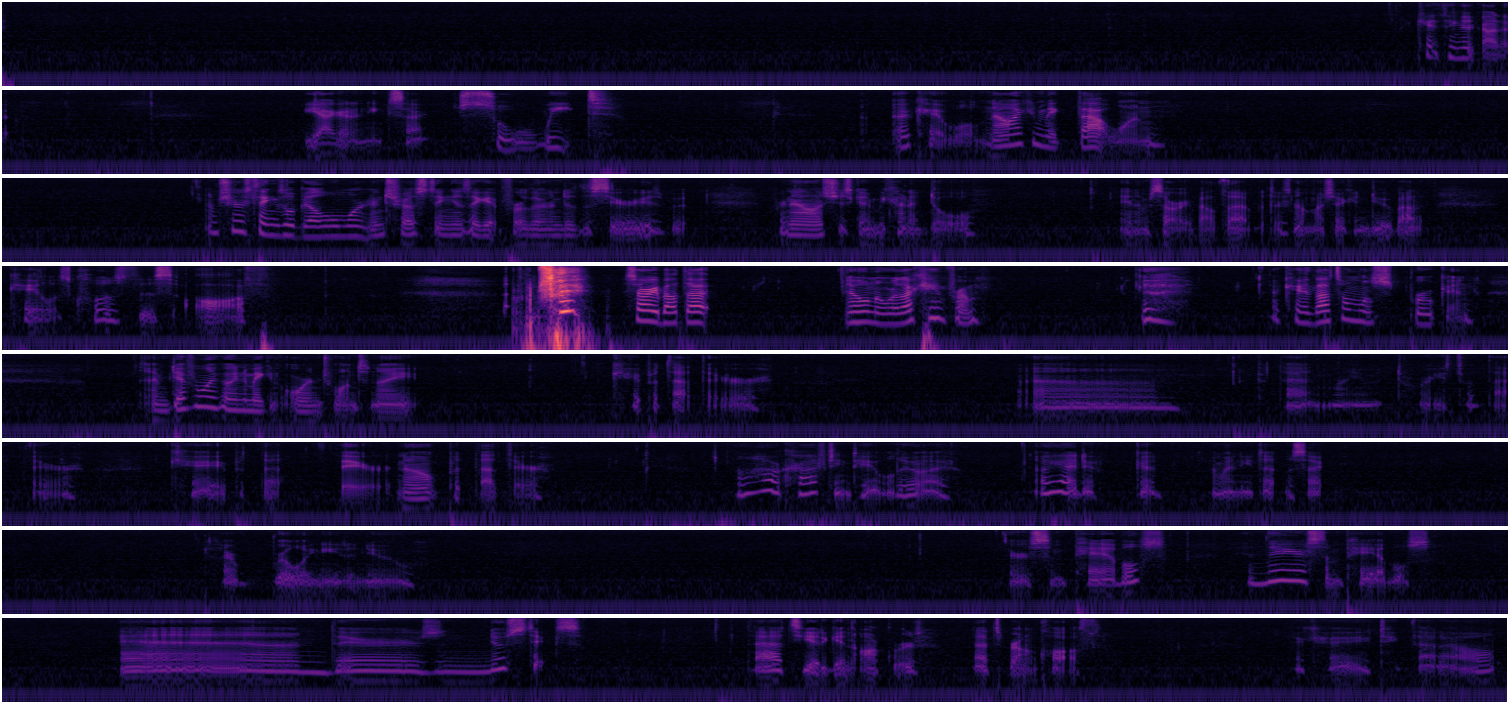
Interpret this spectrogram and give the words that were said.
I can't think I got it. Yeah, I got an ink sac. Sweet. Okay, well, now I can make that one. I'm sure things will get a little more interesting as I get further into the series, but for now it's just going to be kind of dull. And I'm sorry about that, but there's not much I can do about it. Okay, let's close this off. sorry about that. I don't know where that came from. okay, that's almost broken. I'm definitely going to make an orange one tonight. Okay, put that there. Um, put that in my inventory. Throw that there. Okay, put that there. No, put that there. I don't have a crafting table, do I? Oh yeah, I do. Good. I'm gonna need that in a sec. I really need a new. There's some pebbles, and there's some pebbles, and there's no sticks. That's yet again awkward. That's brown cloth. Okay, take that out.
